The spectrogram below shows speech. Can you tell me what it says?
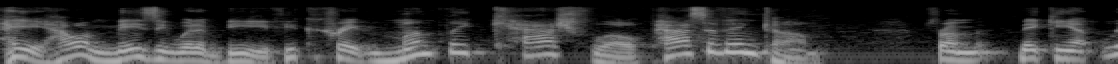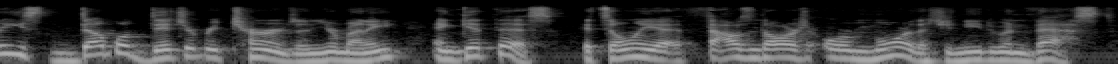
Hey, how amazing would it be if you could create monthly cash flow, passive income from making at least double digit returns on your money? And get this, it's only a $1,000 or more that you need to invest.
